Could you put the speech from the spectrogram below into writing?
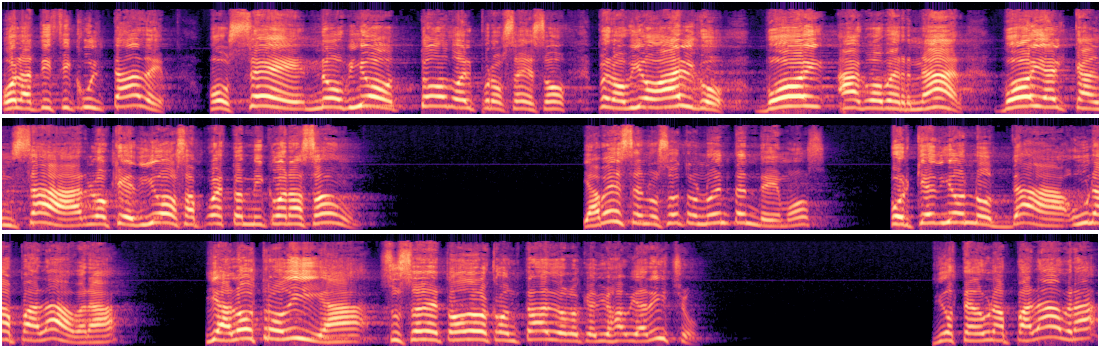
o las dificultades. José no vio todo el proceso, pero vio algo. Voy a gobernar, voy a alcanzar lo que Dios ha puesto en mi corazón. Y a veces nosotros no entendemos por qué Dios nos da una palabra y al otro día sucede todo lo contrario de lo que Dios había dicho. Dios te da una palabra,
